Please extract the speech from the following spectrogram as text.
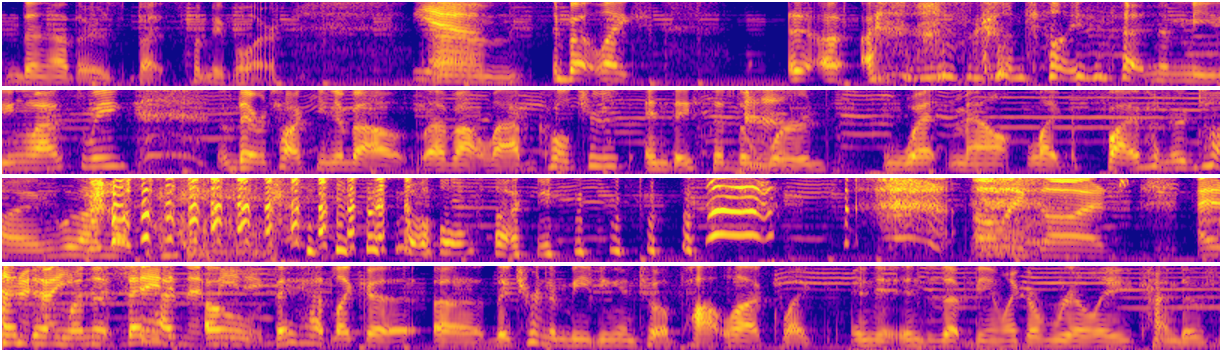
than others but some people are yeah. um but like uh, I was going to tell you that in a meeting last week, they were talking about about lab cultures, and they said the Uh-huh. word "wet mount" like 500 times, and I'm like the whole time. oh my god, I don't and know how then you when could it, have they stayed had in that oh meeting. they had like a uh, they turned a meeting into a potluck like and it ended up being like a really kind of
